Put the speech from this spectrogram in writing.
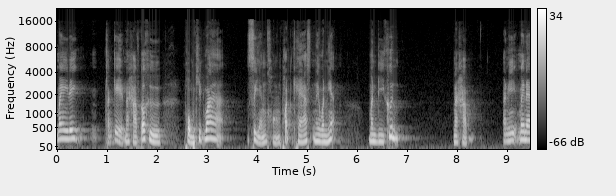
ไม่ได้สังเกตนะครับก็คือ ผมคิดว่าเสียงของพอดแคสต์ในวันนี้มันดีขึ้น นะครับ อันนี้ไม่แน่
